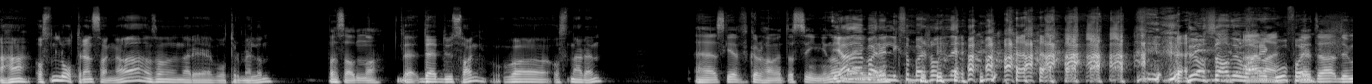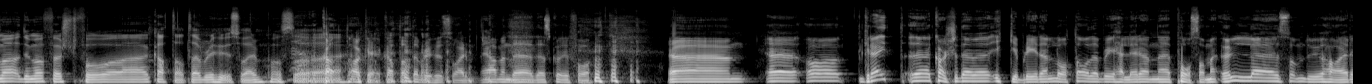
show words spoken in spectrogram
Aha. Åssen låter den sanga, da? Altså, den der Watermelon? Hva sa du nå? Det, det du sang, åssen er den? Eh, skal, jeg, skal du ha meg til å synge nå? Ja, det er bare liksom bare sånn Du sa du var i god form. Du, du, må, du må først få eh, katta til å bli husvarm, så Katt, ok, katta til det blir husvarm. Ja, men det, det skal vi få. Uh, uh, og greit, uh, kanskje det ikke blir den låta, og det blir heller en pose med øl, som du har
